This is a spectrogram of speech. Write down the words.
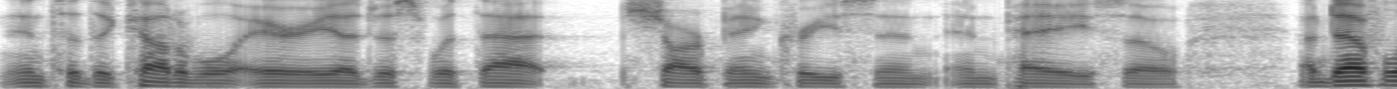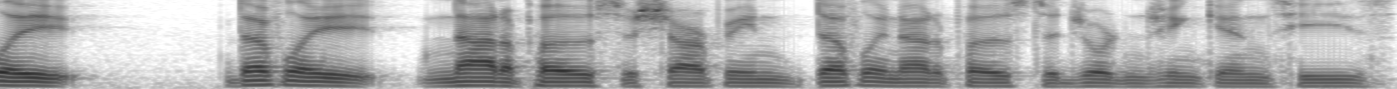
into the cuttable area just with that sharp increase in, in pay. So I'm definitely definitely not opposed to Scharping. Definitely not opposed to Jordan Jenkins. He's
